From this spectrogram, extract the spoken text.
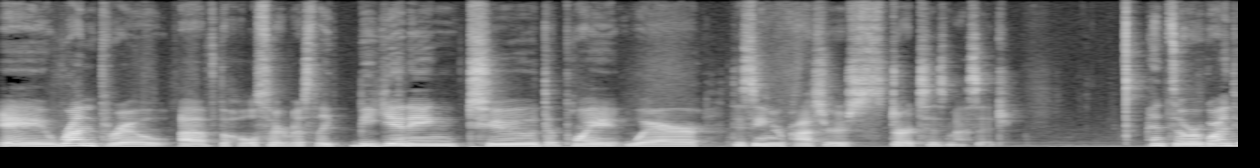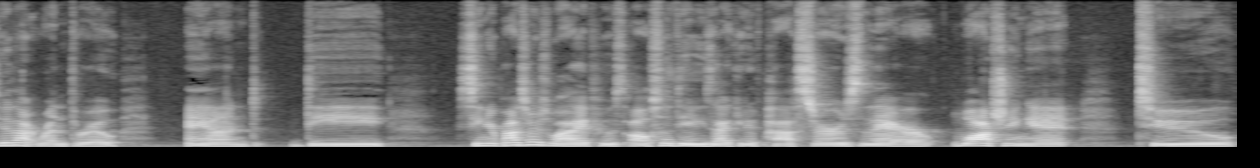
a run through of the whole service, like beginning to the point where the senior pastor starts his message. And so we're going through that run through, and the senior pastor's wife, who's also the executive pastor, is there watching it to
